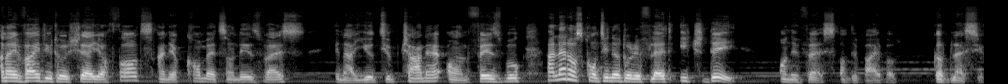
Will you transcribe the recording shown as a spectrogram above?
And I invite you to share your thoughts and your comments on this verse in our YouTube channel on Facebook. And let us continue to reflect each day on a verse of the Bible. God bless you.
